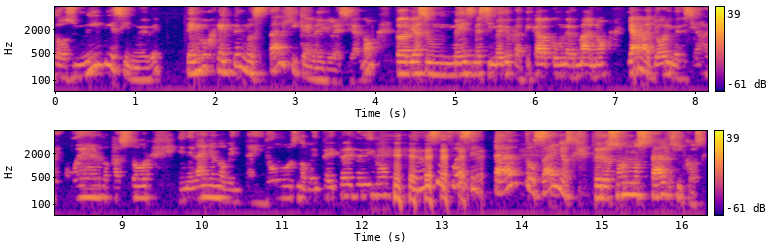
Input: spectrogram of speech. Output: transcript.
2019, tengo gente nostálgica en la iglesia, ¿no? Todavía hace un mes, mes y medio platicaba con un hermano ya mayor y me decía, recuerdo, pastor, en el año 92, 93, le digo, pero eso fue hace tantos años, pero son nostálgicos.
